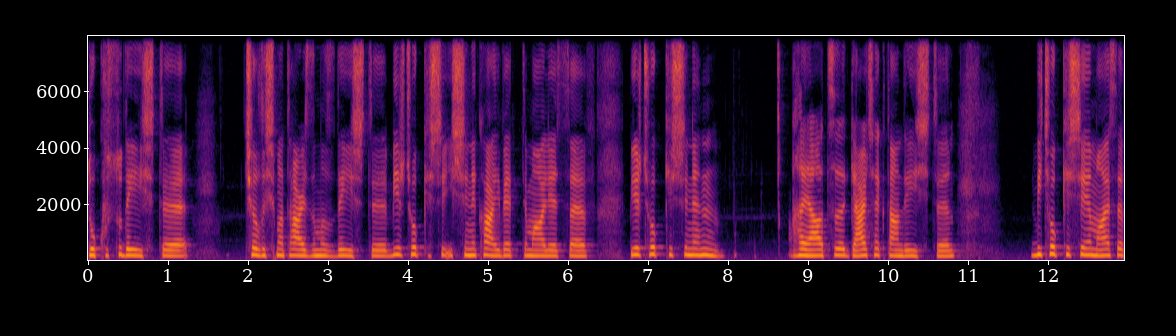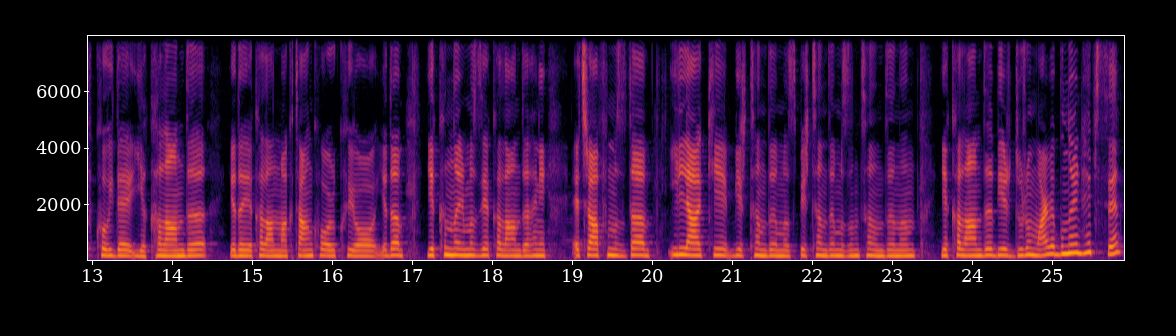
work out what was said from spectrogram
dokusu değişti. Çalışma tarzımız değişti. Birçok kişi işini kaybetti maalesef. Birçok kişinin hayatı gerçekten değişti. Birçok kişi maalesef Covid'e yakalandı ya da yakalanmaktan korkuyor ya da yakınlarımız yakalandı. Hani etrafımızda illaki bir tanıdığımız, bir tanıdığımızın tanıdığının yakalandığı bir durum var ve bunların hepsi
